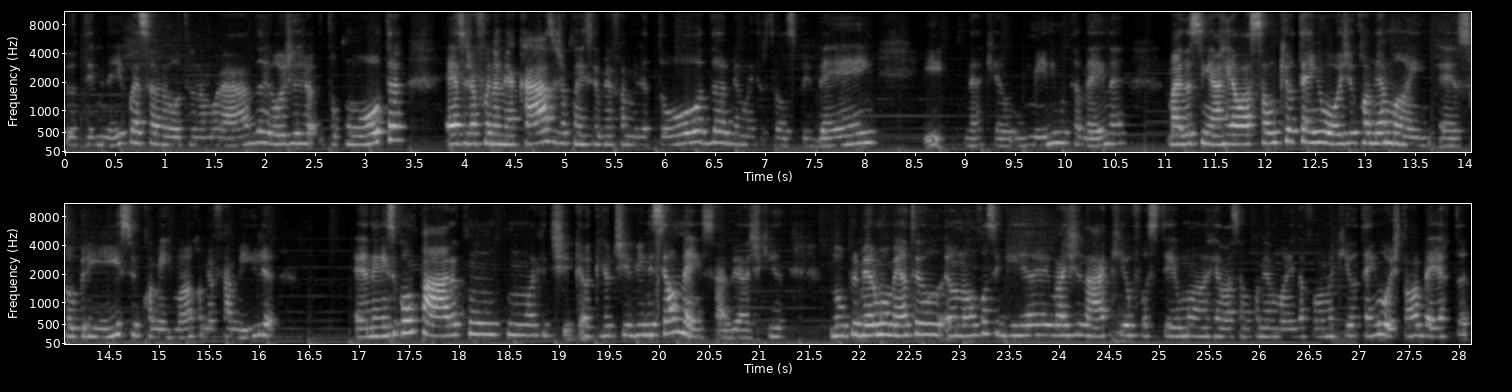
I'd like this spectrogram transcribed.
eu terminei com essa outra namorada, hoje eu já tô com outra. Essa já foi na minha casa, já conheceu minha família toda, minha mãe tratou ela super bem, e, né, que é o mínimo também, né? Mas assim, a relação que eu tenho hoje com a minha mãe é, sobre isso, com a minha irmã, com a minha família, é, nem se compara com, com a, que, a que eu tive inicialmente, sabe? Eu acho que no primeiro momento eu, eu não conseguia imaginar que eu fosse ter uma relação com a minha mãe da forma que eu tenho hoje, tão aberta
